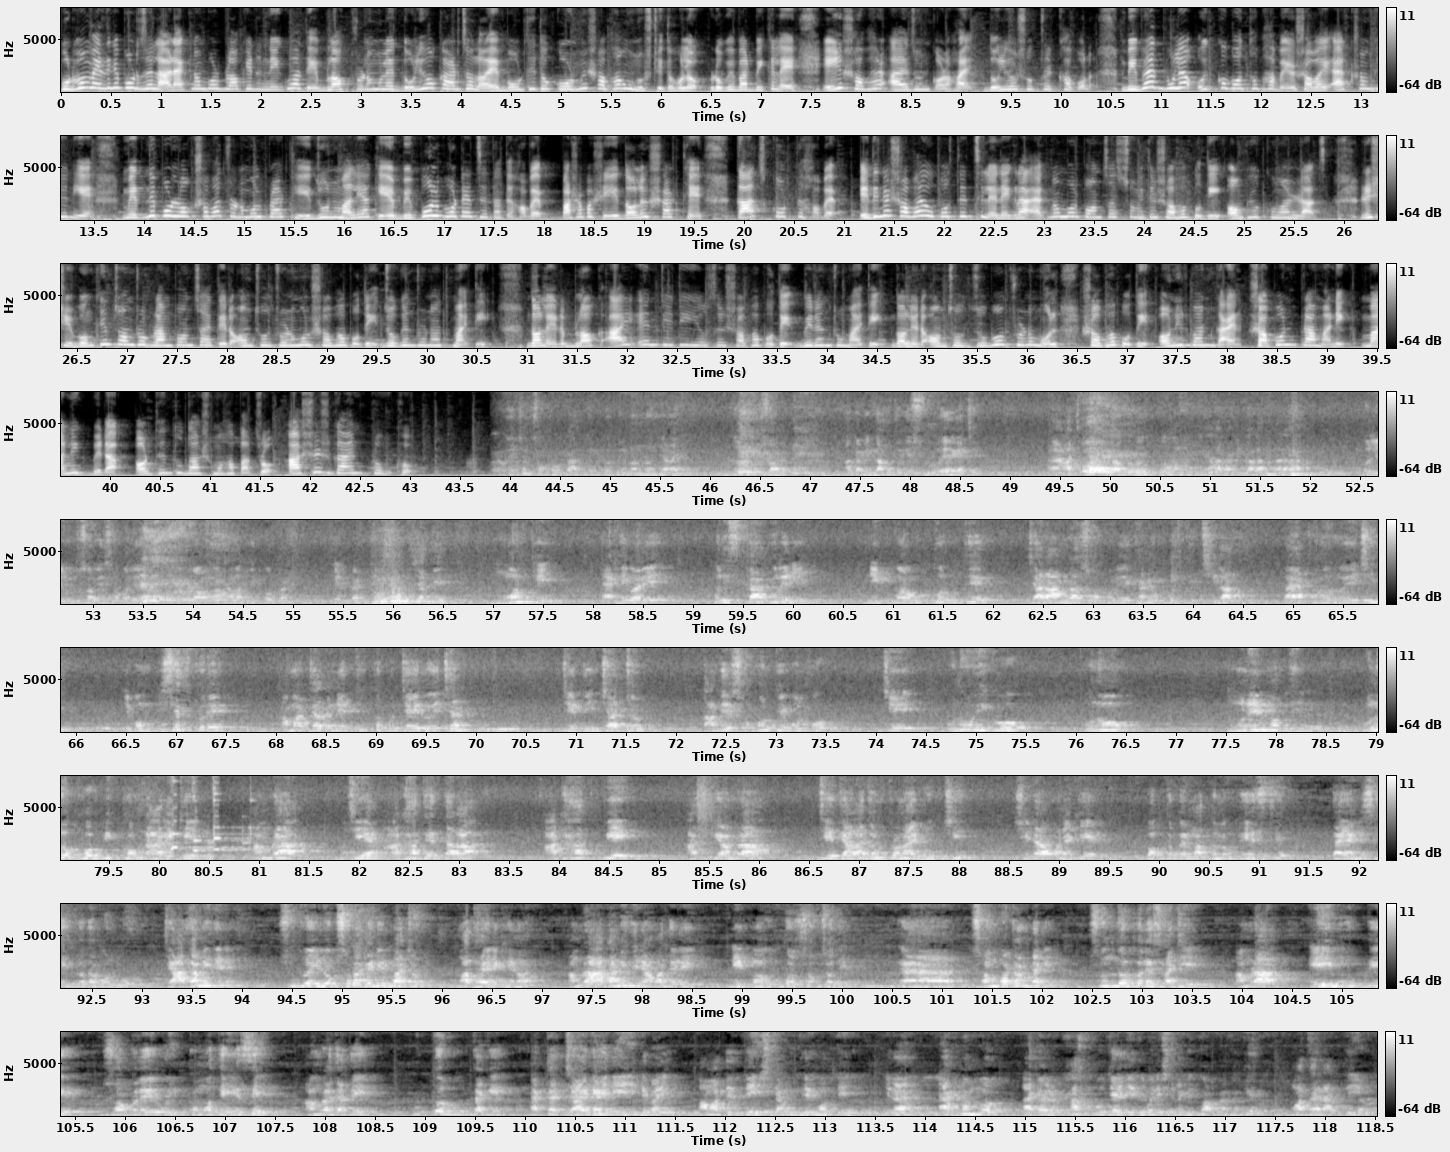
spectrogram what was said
পূর্ব মেদিনীপুর জেলার এক নম্বর ব্লকের নেগুয়াতে ব্লক তৃণমূলের দলীয় কার্যালয়ে বর্ধিত কর্মী সভা অনুষ্ঠিত হলো। রবিবার বিকেলে এই সভার আয়োজন করা হয়। দলীয় সূত্রের খবর, বিভেদ ভুলে ঐক্যবদ্ধভাবে সবাই একসঙ্গে নিয়ে মেদিনীপুর লোকসভা তৃণমূল প্রার্থী জুন মালিয়াকে বিপুল ভোটে জেতাতে হবে। পাশাপাশি দলের স্বার্থে কাজ করতে হবে। এদিনের সভায় উপস্থিত ছিলেন এগরা এক নম্বর পঞ্চায়েত সমিতির সভাপতি অমিয় কুমার রাজ। ঋষি বঙ্কিমচন্দ্র গ্রাম পঞ্চায়েতের অঞ্চল তৃণমূল সভাপতি যোগেন্দ্রনাথ মাইতি। দলের ব্লক আইএনটিটিইউসির সভাপতি বীরেন্দ্র মাইতি। দলের অঞ্চল যুব তৃণমূল সভাপতি অনির্বাণ গায়েন। স্বপন প্রামাণিক মানিক বেড়া, অর্ধেন্দু দাস মহাপাত্র, আশিস গায়েন প্রমুখ। আগামীকাল থেকে শুরু হয়ে গেছে। আজকে আগামীকাল আপনারা হোলি উৎসবে সকলে রং মাখামাখি করবেন, খেলবেন। সাথে সাথে মনকে একেবারে পরিষ্কার করে নিয়ে নিগমা উত্তর বুথের যারা আমরা সকলে এখানে উপস্থিত ছিলাম বা এখনও রয়েছি এবং বিশেষ করে আমার যারা নেতৃত্ব পর্যায়ে রয়েছেন, যে তিন চারজন, তাদের সকলকে বলব যে কোনো ইগো, কোনো মনের মধ্যে কোনো ক্ষোভ বিক্ষোভ না রেখে আমরা যে আঘাতের দ্বারা আঘাত পেয়ে আজকে আমরা যে জ্বালা যন্ত্রণায় ভুগছি সেটা অনেকের বক্তব্যের মাধ্যমে উঠে এসছে। তাই আমি সেই কথা বলব যে আগামী দিনে শুধু এই লোকসভাকে নির্বাচন মাথায় রেখে নয়, আমরা আগামী দিনে আমাদের এই নির্মা উত্তর সংসদে সংগঠনটাকে সুন্দর করে সাজিয়ে আমরা এই মুহূর্তে সকলে ঐক্যমতে এসে আমরা যাতে উত্তর ভোক্তাকে একটা জায়গায় নিয়ে যেতে পারি। আমাদের তেইশটা বুথের মধ্যে যেটা এক নম্বর একেবারে ফার্স্ট পর্যায়ে যেতে পারি, সেটা কিন্তু আপনাদেরকে মাথায় রাখতেই হবে।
